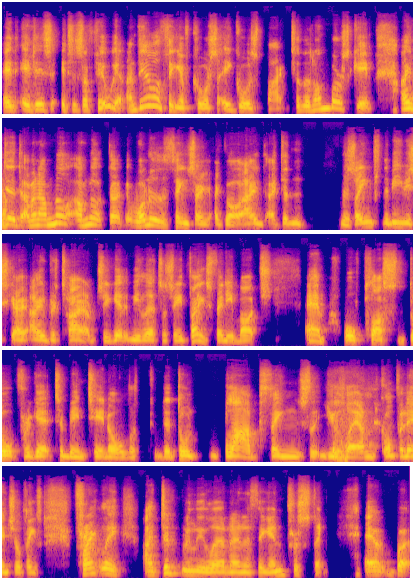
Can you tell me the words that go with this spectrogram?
It, it is it is a failure. And the other thing, of course, it goes back to the numbers game. I did. I mean, I'm not. I'm not. One of the things I, I got. I, I didn't resign from the BBC. I, I retired. So you get the wee letter saying thanks very much. Um, oh, plus, don't forget to maintain all the, the don't blab things that you learn, confidential things. Frankly, I didn't really learn anything interesting. Uh, but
